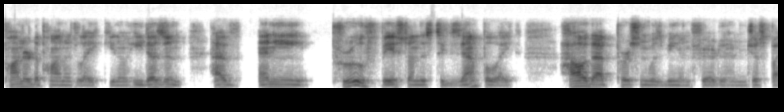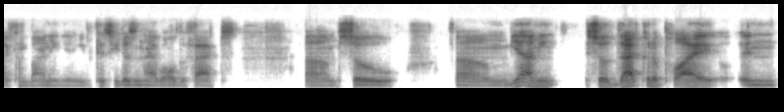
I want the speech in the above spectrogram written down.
pondered upon it like you know he doesn't have any proof based on this example like how that person was being unfair to him just by combining it because he doesn't have all the facts. Um, so um, yeah, I mean, so that could apply in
